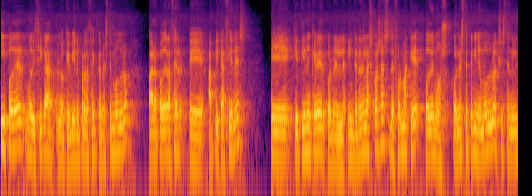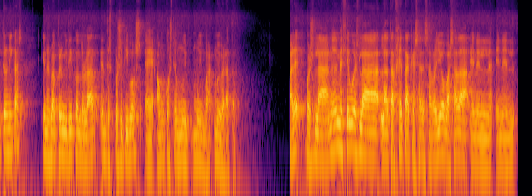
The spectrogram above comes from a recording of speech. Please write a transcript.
y poder modificar lo que viene por defecto en este módulo para poder hacer eh, aplicaciones eh, que tienen que ver con el Internet de las Cosas, de forma que podemos, con este pequeño módulo, existen electrónicas que nos va a permitir controlar dispositivos eh, a un coste muy, muy, muy barato. ¿Vale? Pues la Node MCU es la, tarjeta que se desarrolló basada en,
